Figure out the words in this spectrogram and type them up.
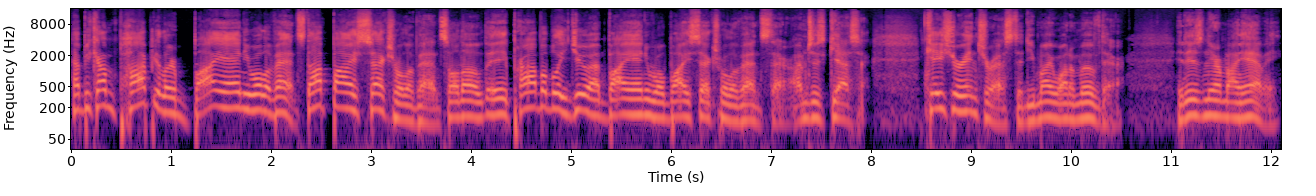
have become popular biannual events, not bisexual events, although they probably do have biannual bisexual events there. I'm just guessing. In case you're interested, you might want to move there. It is near Miami.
